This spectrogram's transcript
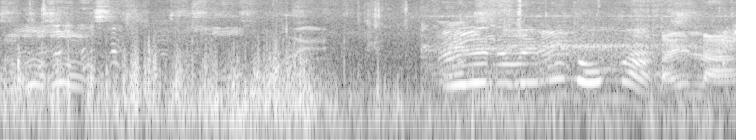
โอ้โหเฮ้ยทำไมไม่ล้มอะไปหลัง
